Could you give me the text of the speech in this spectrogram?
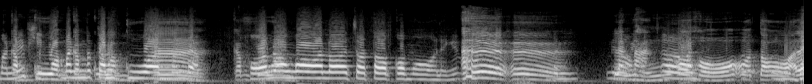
มันไม่กำกผิดวมมันกำกวมกำกวมมันแบบอ่ากำขกวอมนงรอจตกมอะไรเงี้ยเออเออมันไม่ออกหลังเอๆออมันหออตอะไร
